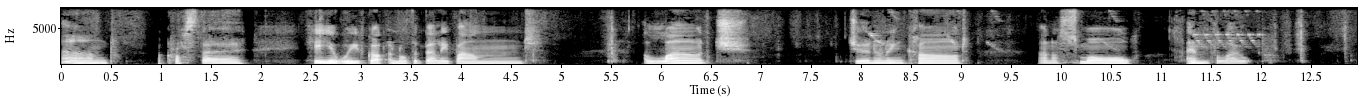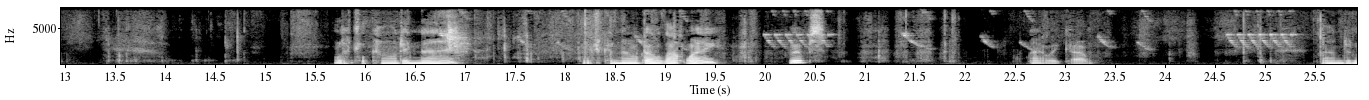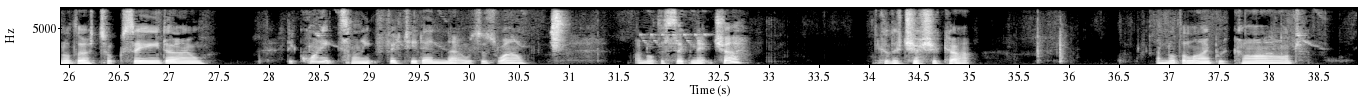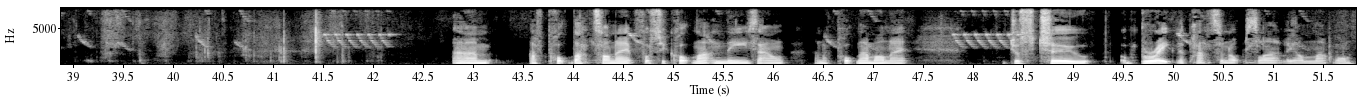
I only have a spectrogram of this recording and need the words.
And across there, here we've got another belly band, a large journaling card, and a small envelope. Little card in there, which can now go that way. Oops. There we go. And another tuxedo. They're quite tight fitted in those as well. Another signature Look at the Cheshire Cat. Another library card. Um, I've put that on it, fussy cut that and these out, and I've put them on it just to break the pattern up slightly on that one.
